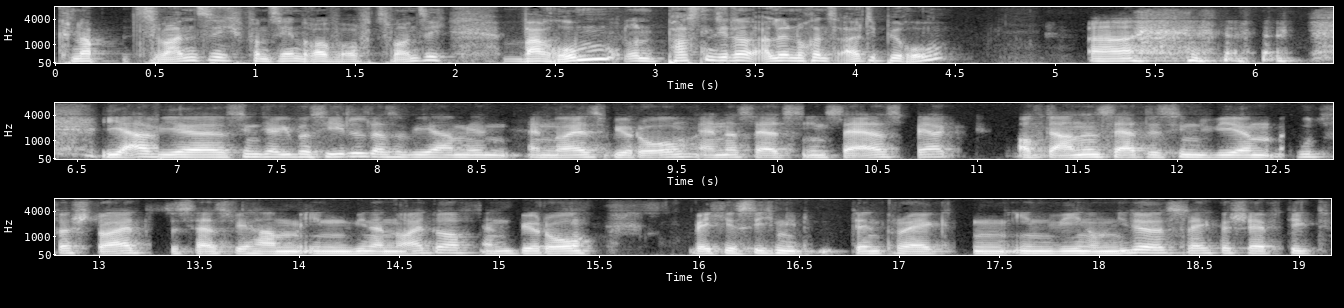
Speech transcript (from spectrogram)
knapp 20, von 10 drauf auf 20. Warum? Und passen die dann alle noch ins alte Büro? Äh, ja, wir sind ja übersiedelt, also wir haben ein neues Büro, einerseits in Seiersberg, auf der anderen Seite sind wir gut verstreut, das heißt, wir haben in Wiener Neudorf ein Büro, welches sich mit den Projekten in Wien und Niederösterreich beschäftigt.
